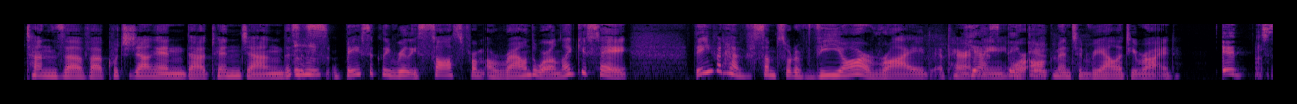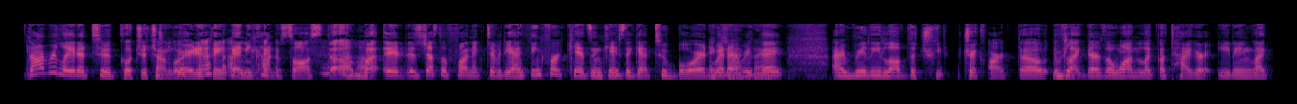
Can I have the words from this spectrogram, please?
tons of uh, gochujang and uh, doenjang. This is basically really sauce from around the world. And like you say, they even have some sort of VR ride, apparently, they or do. augmented reality ride. It's not related to gochujang or anything, any kind of sauce though. Uh-huh. But it is just a fun activity. I think for kids in case they get too bored with everything. I really love the tri- trick art though. Mm-hmm. It's like there's a one like a tiger eating like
